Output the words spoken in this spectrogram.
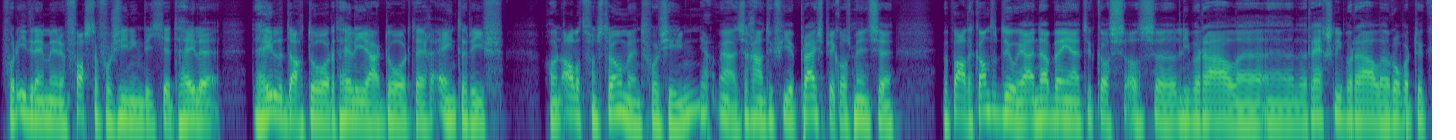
voor iedereen meer een vaste voorziening dat je het hele, de hele dag door, het hele jaar door tegen één tarief gewoon al het van stroom bent voorzien. Ja. Maar ja, ze gaan natuurlijk via prijsprikkels mensen bepaalde kant op duwen. Ja, en daar ben jij natuurlijk als, als eh, liberaal, rechtsliberaal eh, Robert natuurlijk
